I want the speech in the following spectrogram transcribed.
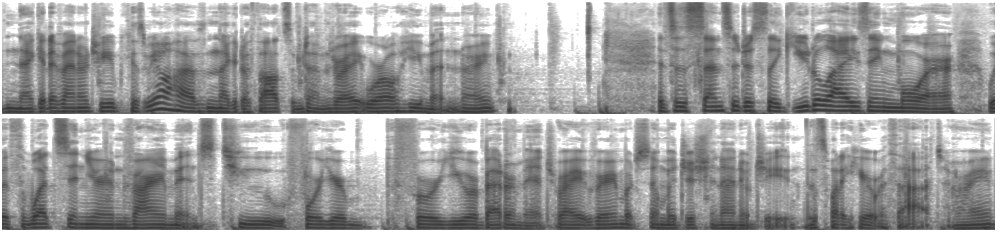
negative energy because we all have negative thoughts sometimes right? We're all human right? It's a sense of just like utilizing more with what's in your environment to for your for your betterment right? Very much so magician energy. That's what i hear with that all right?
